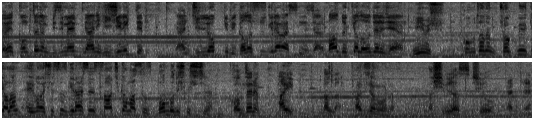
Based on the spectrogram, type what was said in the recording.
Evet komutanım bizim ev yani hijyeniktir. Yani cillop gibi galasuz giremezsiniz yani. Bal dök yala o derece yani. İyiymiş. Komutanım çok büyük yalan. Eve aşısız girerseniz sağ çıkamazsınız. Bomba düşmüş içine. Komutanım, ayıp. Vallahi. Hadi canım oradan. Aşı biraz şey oldu. Kılıç,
